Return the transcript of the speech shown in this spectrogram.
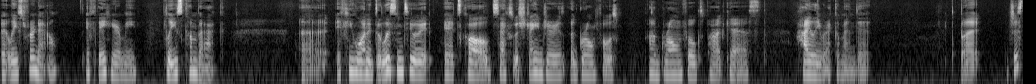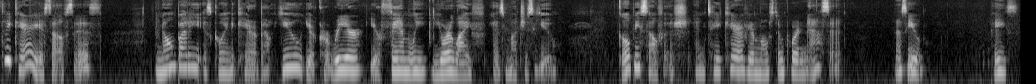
at least for now. If they hear me, please come back. Uh, if you wanted to listen to it, it's called Sex with Strangers, a grown folks a grown folks podcast. Highly recommend it. But just take care of yourself, sis. Nobody is going to care about you, your career, your family, your life as much as you. Go be selfish and take care of your most important asset. That's you. Peace.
